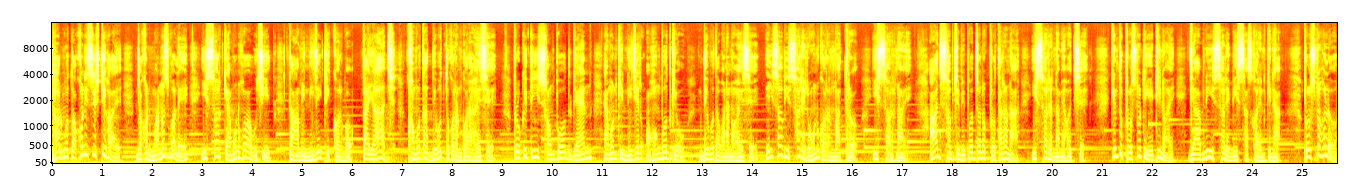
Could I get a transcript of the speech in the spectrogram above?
ধর্ম তখনই সৃষ্টি হয় যখন মানুষ বলে, ঈশ্বর কেমন হওয়া উচিত তা আমি নিজেই ঠিক করব। তাই আজ ক্ষমতার দেবত্বকরণ করা হয়েছে। প্রকৃতি, সম্পদ, জ্ঞান, এমনকি নিজের অহংবোধকেও দেবতা বানানো হয়েছে। এইসব ঈশ্বরের অনুকরণ মাত্র। ঈশ্বর নয়। আজ সবচেয়ে বিপজ্জনক প্রতারণা ঈশ্বরের নামে হচ্ছে। কিন্তু প্রশ্নটি এটি নয় যে আপনি ঈশ্বরে বিশ্বাস করেন কিনা। প্রশ্ন হল,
